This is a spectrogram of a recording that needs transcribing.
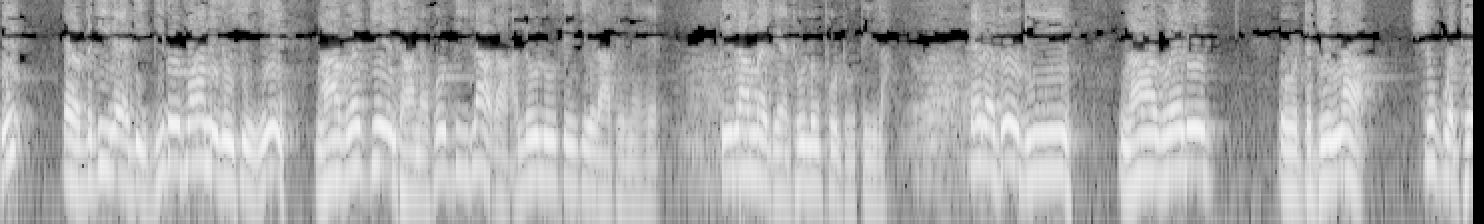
ဟင် အဲ့တော့တတိနဲ့အတိဒီလိုသွားနေလို့ရှိရင်ငါပဲကျင့်ထားနေဟိုတီလာကအလိုလိုစင်ကြယ်တာတင်နေဟဲ့တီလာမဲ့ကအထိုးလို့ဖို့တို့တီလာအဲ့တော့တို့ဒီငါဆွဲလေးဟိုတည်ငါရှုပ်ွက်ထဲ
